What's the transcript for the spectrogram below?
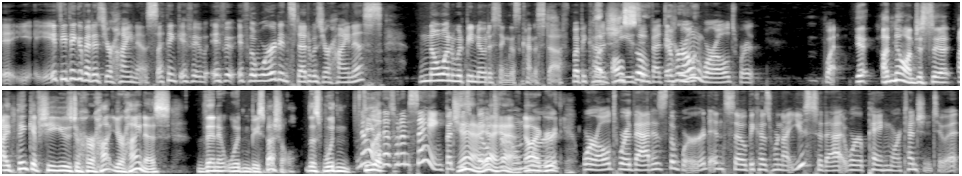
if you think of it as Your Highness, I think if it, if it, if the word instead was Your Highness, no one would be noticing this kind of stuff. But because But she's also invented her own world, where what? yeah. Uh, no, I'm just. Uh, I think if she used her hi- your highness, then it wouldn't be special. This wouldn't No, feel. that's what I'm saying. But she's Yeah, built yeah, her yeah. own No, word, world where that is the word. And so because we're not used to that, we're paying more attention to it.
